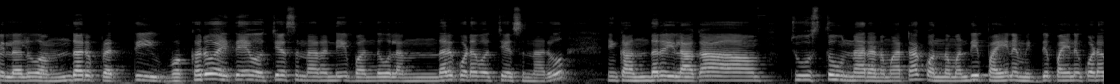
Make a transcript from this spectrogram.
పిల్లలు అందరూ ప్రతి ఒక్కరూ అయితే వచ్చేస్తున్నారండి. బంధువులందరూ కూడా వచ్చేస్తున్నారు. ఇంకా అందరూ ఇలాగా చూస్తూ ఉన్నారనమాట కొంతమంది పైన మిద్దె పైన కూడా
